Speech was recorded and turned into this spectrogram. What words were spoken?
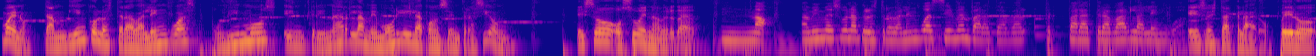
Bueno, también con los trabalenguas pudimos entrenar la memoria y la concentración. Eso os suena, ¿verdad? No, a mí me suena que los trabalenguas sirven para trabar, para trabar la lengua. Eso está claro, pero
